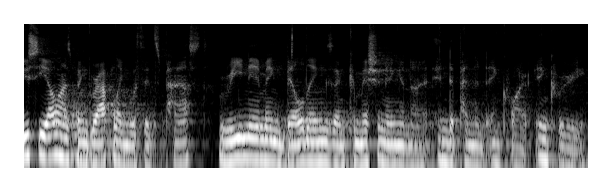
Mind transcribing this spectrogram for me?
UCL has been grappling with its past, renaming buildings and commissioning an uh, independent inquiry.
